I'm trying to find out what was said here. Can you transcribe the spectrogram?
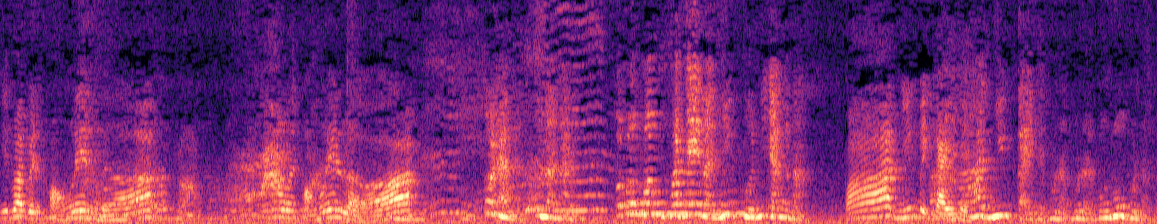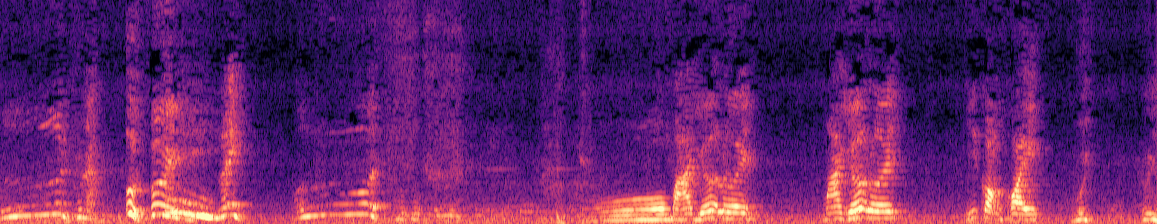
คิดว่าเป็นของเล่นเหรอคิดว่าเป็นของเล่นเหรอก็นั่นนั่นนั่นก็บางบางพันใหญ่น่ะยิงปืนนี่ยังกันน่ะ ป้าดยิงไปไกลเลยถ้ายิงไก่เนี่ยพุ่นน่ะพุ่นน่ะบางลูกพุ่นน่ะปืนพุ่นน่ะอุ้ยเฮ้ยปุ้มเลยปืนโอ้มาเยอะเลย มาเยอะเลยผีกล่องก่อยเฮ้ยเฮ้ย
